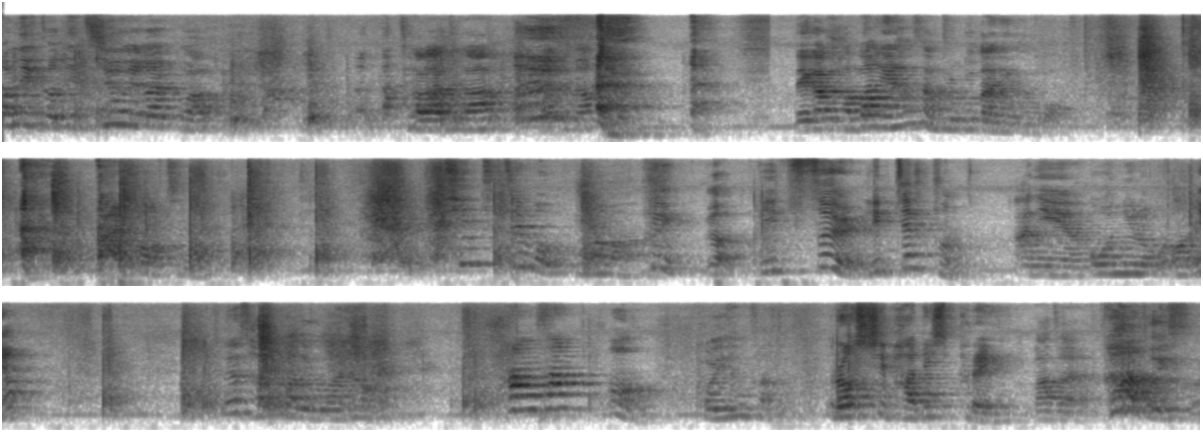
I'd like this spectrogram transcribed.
언니 언니 지옥에 갈 거야. 자 마지막 마지막. 내가 가방에 항상 들고 다니는 거. 알 것 같은데. 틴트 찝어 없구나. 그니까 입술 립 제품. 아니에요. 언니라고? 아니야? 내가 자주 가지고 다녀. 항상? 어 거의 항상. 러쉬 바디 스프레이. 맞아요. 하나 더 있어.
